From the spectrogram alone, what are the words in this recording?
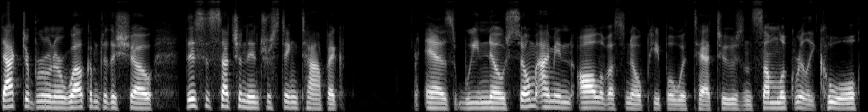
Dr. Breuner, welcome to the show. This is such an interesting topic as we know so i mean all of us know people with tattoos and some look really cool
